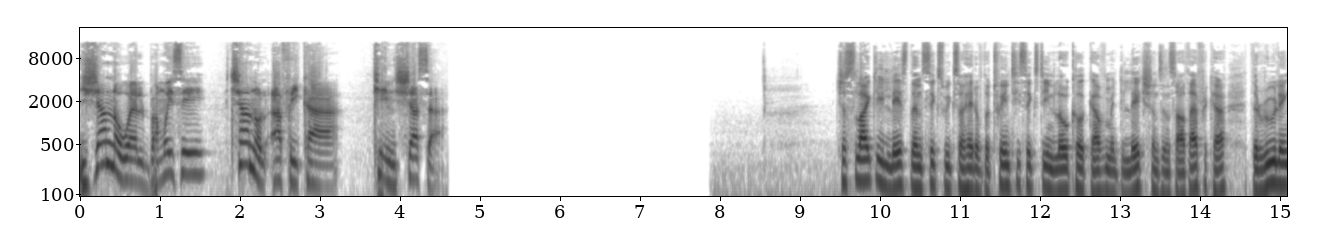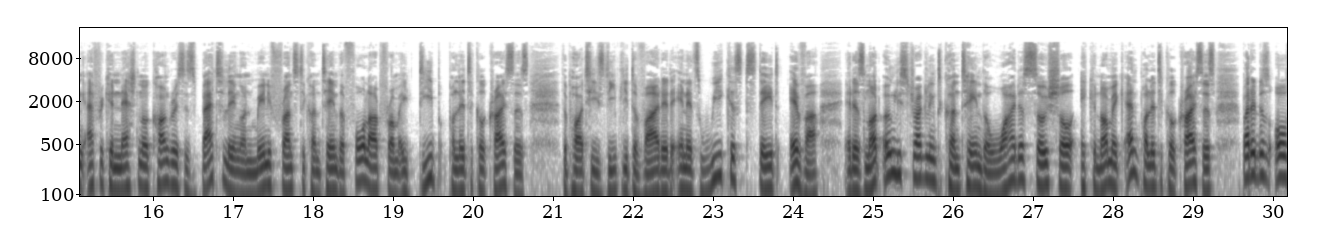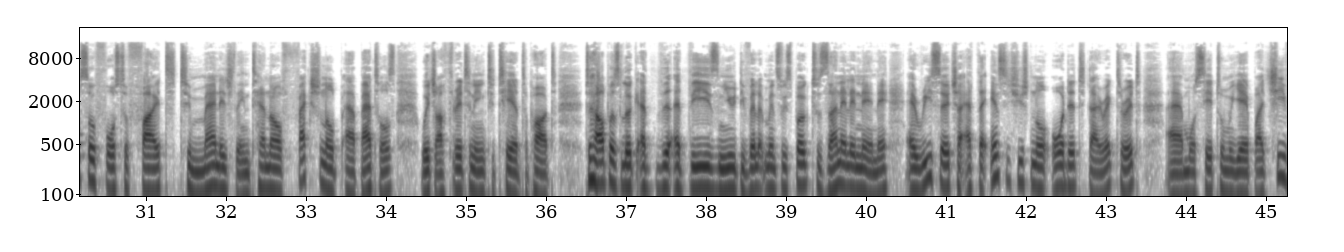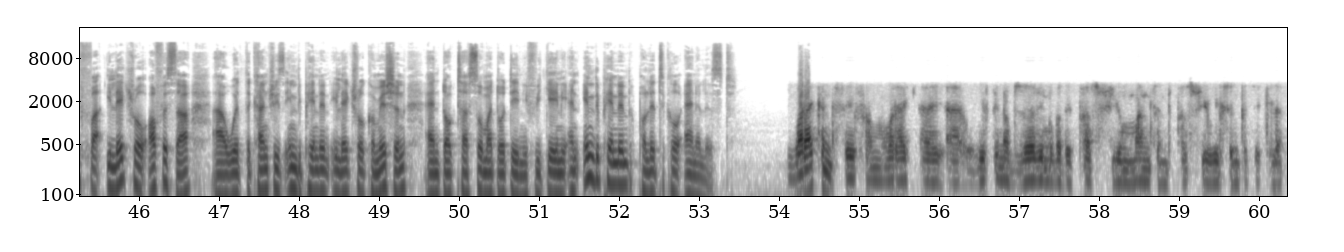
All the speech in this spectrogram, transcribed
Jean-Noel Bamweze, Channel Africa, Kinshasa. Just slightly less than six weeks ahead of the 2016 local government elections in South Africa, the ruling African National Congress is battling on many fronts to contain the fallout from a deep political crisis. The party is deeply divided in its weakest state ever. It is not only struggling to contain the wider social, economic, and political crisis, but it is also forced to fight to manage the internal factional uh, battles which are threatening to tear it apart. To help us look at the, at these new developments, we spoke to to Zanele Nene, a researcher at the Institutional Audit Directorate, uh, Mosotho Moepya, Chief uh, Electoral Officer uh, with the country's Independent Electoral Commission, and Dr. Somadodeni Fikeni, an independent political analyst. What I can say from what I, I uh, we've been observing over the past few months and past few weeks in particular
